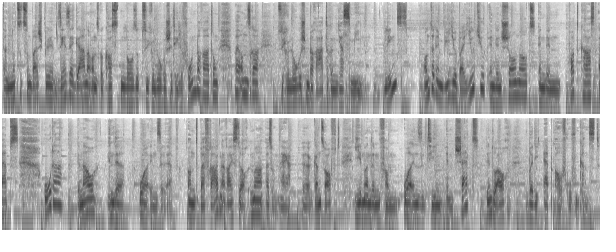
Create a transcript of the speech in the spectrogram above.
Dann nutze zum Beispiel sehr, sehr gerne unsere kostenlose psychologische Telefonberatung bei unserer psychologischen Beraterin Jasmin. Links unter dem Video bei YouTube, in den Show Notes, in den Podcast-Apps oder genau in der Ohrinsel-App. Und bei Fragen erreichst du auch immer, also naja, äh, ganz oft jemandem vom Ohrinsel-Team im Chat, den du auch über die App aufrufen kannst.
